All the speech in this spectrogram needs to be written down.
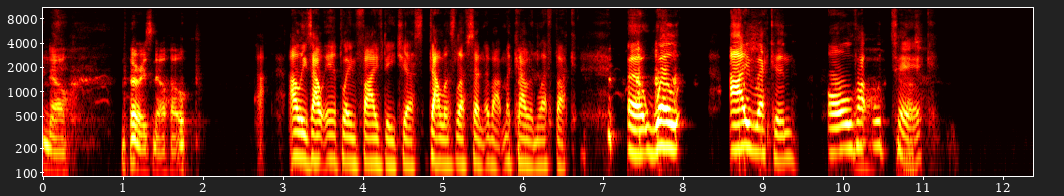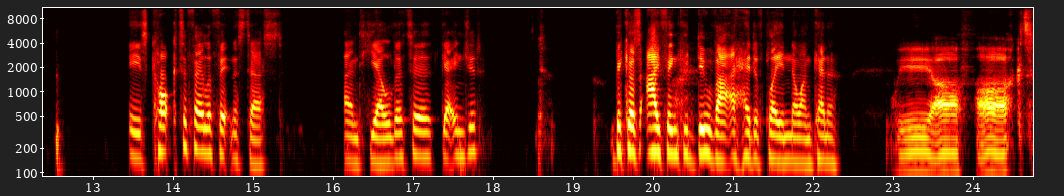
No, there is no hope. Ali's out here playing 5D chess. Dallas left centre back, McCarron left back. Uh, well, I reckon all that Oh, would God. take is Koch to fail a fitness test and Hjelde to get injured. Because I think he'd do that ahead of playing Nohan Kenneh. We are fucked.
